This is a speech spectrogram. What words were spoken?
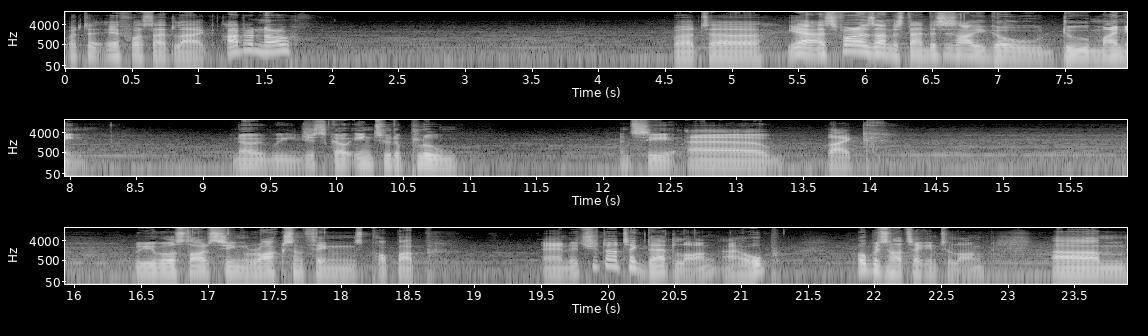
What the F was that lag? I don't know. But, uh, yeah, as far as I understand, this is how you go do mining. You know, we just go into the plume and see, uh, like... We will start seeing rocks and things pop up. And it should not take that long, I hope. Hope it's not taking too long. Um,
